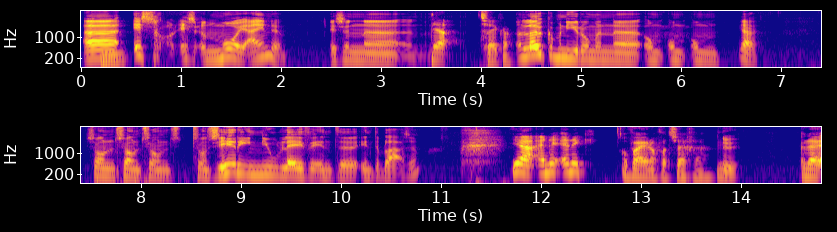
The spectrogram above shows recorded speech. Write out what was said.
Mm. is, is een mooi einde. Is een, ja, zeker. een leuke manier om, een, om, om, om ja, zo'n zo'n zo'n zo'n serie nieuw leven in te, in te blazen. Ja, en, en ik... Of wou je nog wat zeggen? Nu. Nee,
